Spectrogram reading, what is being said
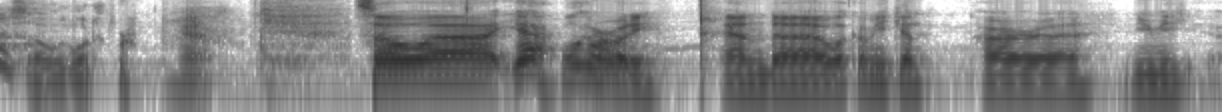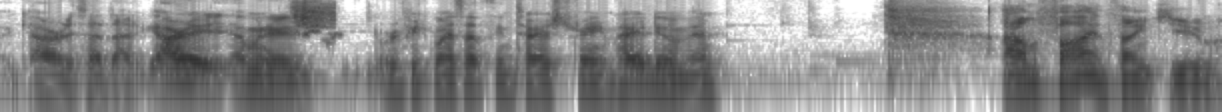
eyes. Oh, whatever. Yeah. So uh, yeah, welcome everybody, and uh, welcome Mikael, our uh, new Mikael. I already said that. I already, I'm gonna repeat myself the entire stream. How you doing, man? I'm fine, thank you.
